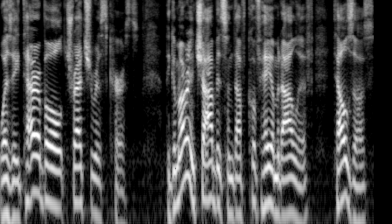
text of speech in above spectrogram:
was a terrible, treacherous curse. The Gemara in Shabbos on Daf Kuf Amid Aleph tells us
